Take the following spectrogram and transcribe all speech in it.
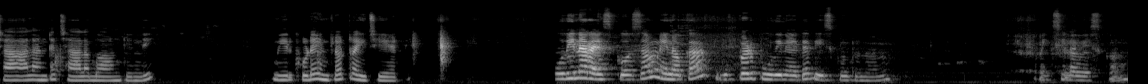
చాలా అంటే చాలా బాగుంటుంది. మీరు కూడా ఇంట్లో ట్రై చేయండి. పుదీనా రైస్ కోసం నేను ఒక గుప్పెడు పుదీనా అయితే తీసుకుంటున్నాను. మిక్సీలో వేసుకొని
